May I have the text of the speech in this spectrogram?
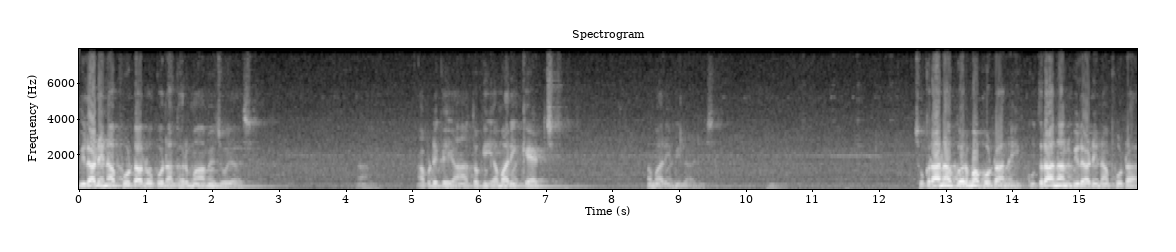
બિલાડીના ફોટા લોકોના ઘરમાં અમે જોયા છે. આપણે કહીએ હા તો કે અમારી કેટ છે, અમારી બિલાડી છે છોકરાના ઘરમાં ફોટા નહીં, કૂતરાના બિલાડીના ફોટા.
